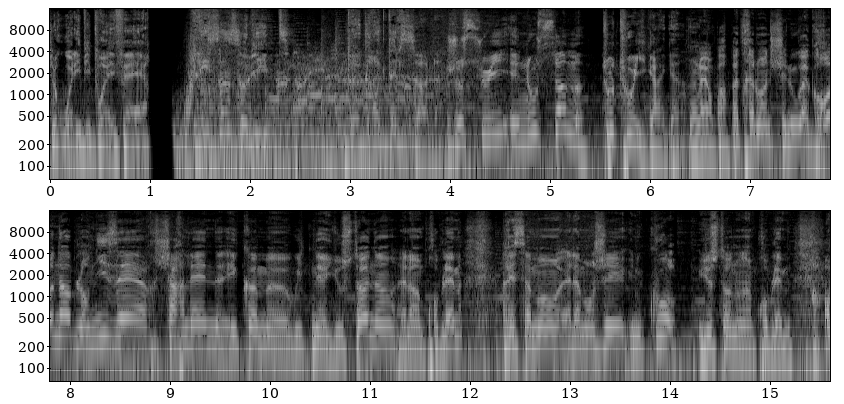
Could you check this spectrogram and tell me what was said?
sur walibi.fr. Les insolites de Greg Je suis et nous sommes tout oui, Greg. Ouais, on part pas très loin de chez nous, à Grenoble, en Isère. Charlène est comme euh, Whitney Houston, hein, elle a un problème. Récemment, elle a mangé une courge. Houston, on a un problème. Oh,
